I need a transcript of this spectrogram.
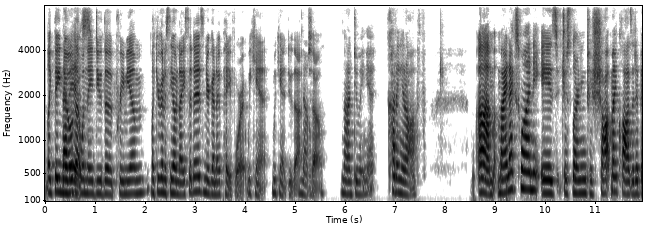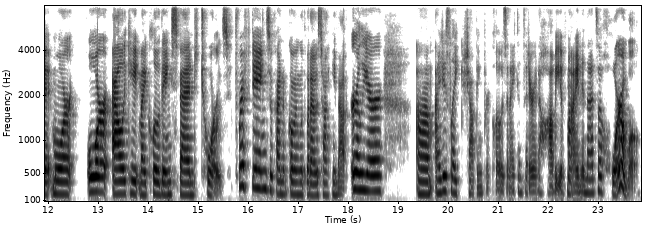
Like they know that when they do the premium, like you're gonna see how nice it is, and you're gonna pay for it. We can't, we can't do that. No. So Not doing it. Cutting it off. Um, my next one is just learning to shop my closet a bit more or allocate my clothing spend towards thrifting. So, kind of going with what I was talking about earlier. Um, I just like shopping for clothes and I consider it a hobby of mine, and that's a horrible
